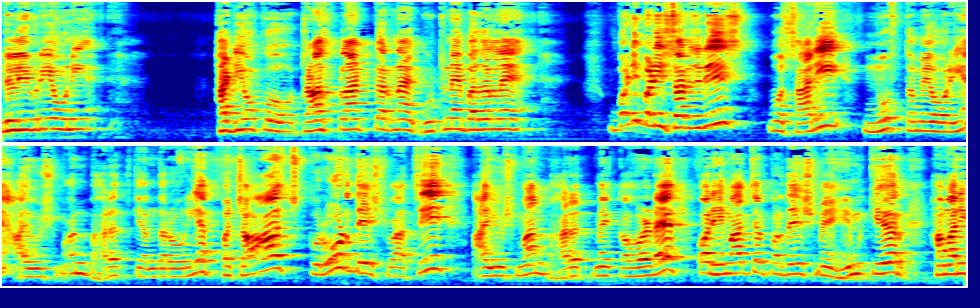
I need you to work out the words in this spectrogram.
डिलीवरी होनी है, हड्डियों को ट्रांसप्लांट करना है, घुटने बदलने बड़ी बड़ी सर्जरीज वो सारी मुफ़्त में हो रही हैं, आयुष्मान भारत के अंदर हो रही है। पचास करोड़ देशवासी आयुष्मान भारत में कवर्ड है और हिमाचल प्रदेश में हिम केयर हमारी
